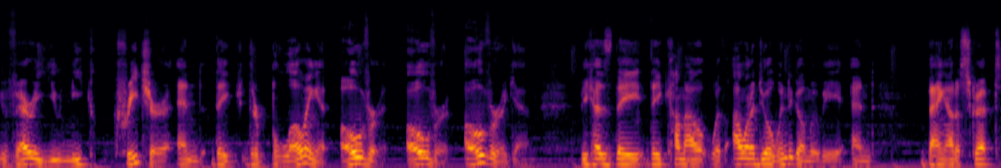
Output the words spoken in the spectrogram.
very unique creature and they they're blowing it over it over and over again because they they come out with I want to do a Wendigo movie and bang out a script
